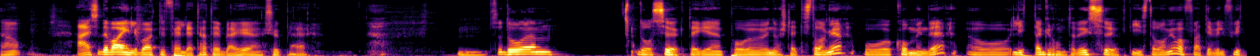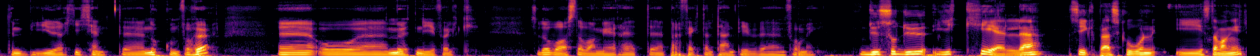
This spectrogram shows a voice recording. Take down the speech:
Ja. Nei, så det var egentlig bare tilfeldigheter at jeg ble eh, sykepleier. Mm. Så da, da søkte jeg på Universitetet i Stavanger og kom inn der. Og litt av grunnen til at jeg søkte i Stavanger, var for at jeg ville flytte til en by der jeg ikke kjente noen fra før, eh, og eh, møte nye folk. Så da var Stavanger et eh, perfekt alternativ eh, for meg. Du, så du gikk hele sykepleierskolen i Stavanger.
